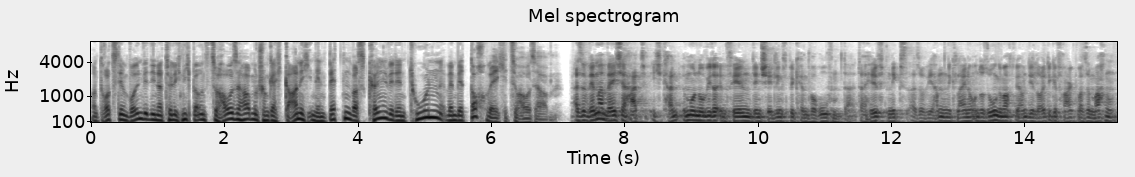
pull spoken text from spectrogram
Und trotzdem wollen wir die natürlich nicht bei uns zu Hause haben und schon gleich gar nicht in den Betten. Was können wir denn tun, wenn wir doch welche zu Hause haben? Also wenn man welche hat, ich kann immer nur wieder empfehlen, den Schädlingsbekämpfer rufen. Da, da hilft nichts. Also wir haben eine kleine Untersuchung gemacht, wir haben die Leute gefragt, was sie machen.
